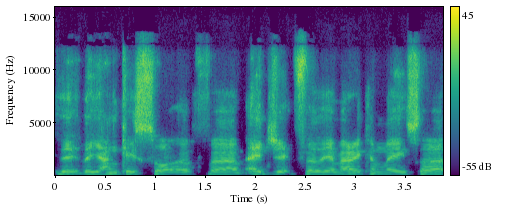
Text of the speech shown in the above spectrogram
the the Yankees sort of um, edge it for the American League. So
